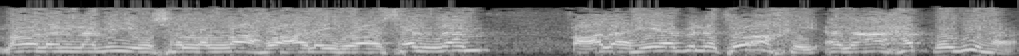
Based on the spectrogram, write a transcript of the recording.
مولى النبي صلى الله عليه وسلم قال هي ابنة أخي أنا أحق بها.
